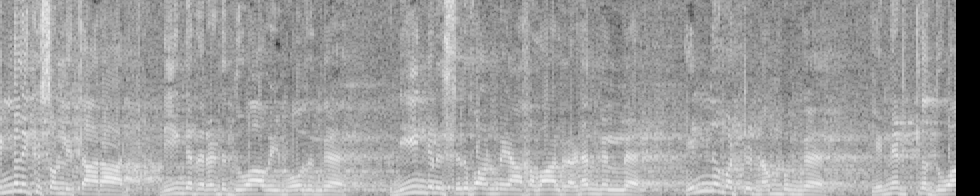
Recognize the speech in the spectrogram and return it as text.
எங்களுக்கு சொல்லித்தாரான் நீங்க இந்த ரெண்டு துவாவை மோதுங்க. நீங்களும் சிறுபான்மையாக வாழ்ற இடங்கள்ல என்ன மட்டும் நம்புங்க. என்னிடத்துல துவா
